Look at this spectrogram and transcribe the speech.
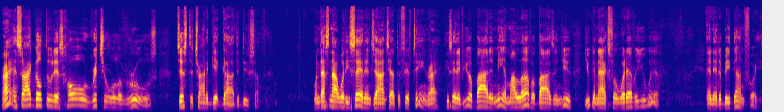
Right? And so I go through this whole ritual of rules just to try to get God to do something when that's not what he said in John chapter 15, right? He said, If you abide in me and my love abides in you, you can ask for whatever you will, and it'll be done for you.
